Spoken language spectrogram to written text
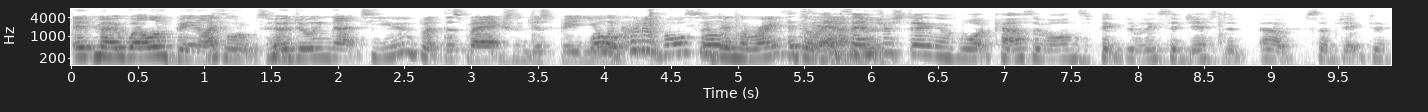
It may well have been. I thought it was her doing that to you, but this may actually just be your. Well, it could have also Well, been the Wraith It's, doing it's it. interesting of what Kazavon's effectively suggested, uh, subjected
